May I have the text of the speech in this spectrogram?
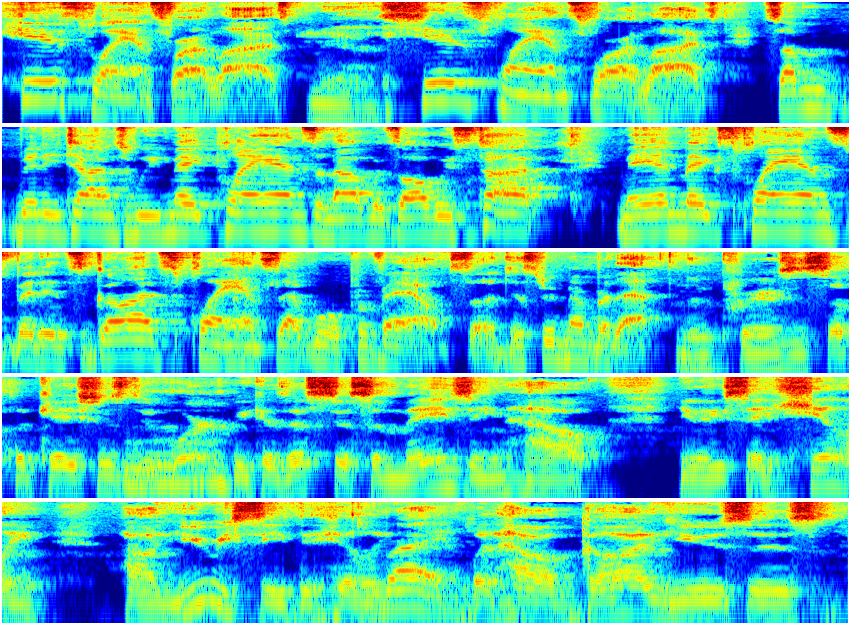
his plans for our lives. Yes. His plans for our lives. So many times we make plans, and I was always taught man makes plans, but it's God's plans that will prevail. So just remember that. And prayers and supplications do work mm-hmm. because that's just amazing how, you know, you say healing, how you receive the healing, Right. but how God uses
